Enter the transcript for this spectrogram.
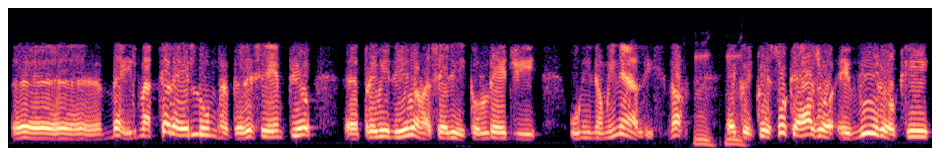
Eh, beh, il Mattarellum, per esempio, eh, prevedeva una serie di collegi uninominali. No? Mm, mm. ecco, in questo caso è vero che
